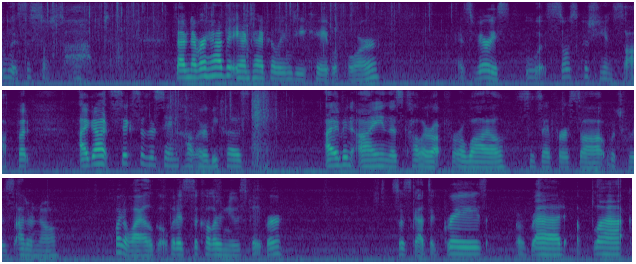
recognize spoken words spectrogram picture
Ooh, this is so soft. So I've never had the anti-pilling DK before. It's very, ooh, it's so squishy and soft. But I got six of the same color because I've been eyeing this color up for a while since I first saw it, which was, I don't know, quite a while ago. But it's the color newspaper. So it's got the grays, a red, a black,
